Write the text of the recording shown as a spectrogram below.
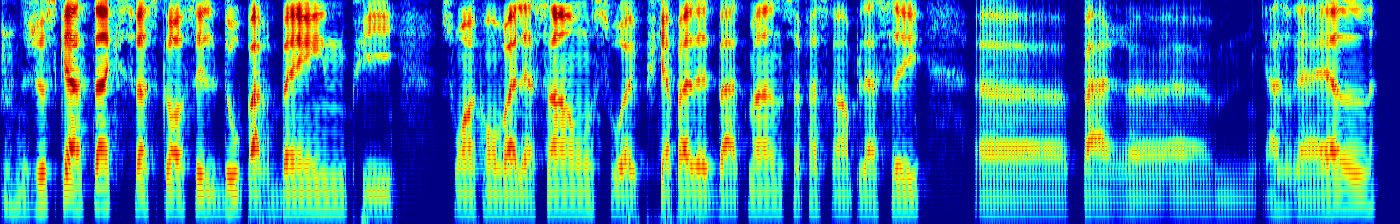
jusqu'à ce temps qu'il se fasse casser le dos par Bane, puis soit en convalescence, soit plus capable d'être Batman, se fasse remplacer euh, par euh, Azrael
